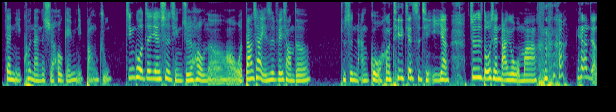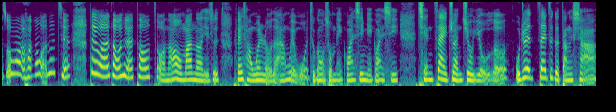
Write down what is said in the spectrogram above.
在你困难的时候给予你帮助。经过这件事情之后呢，啊，我当下也是非常的，就是难过。第一件事情一样，就是都先打给我妈。跟他讲说：“妈妈，我的钱被我的同学偷走。”然后我妈呢也是非常温柔的安慰我，就跟我说：“没关系，没关系，钱再赚就有了。”我觉得在这个当下，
